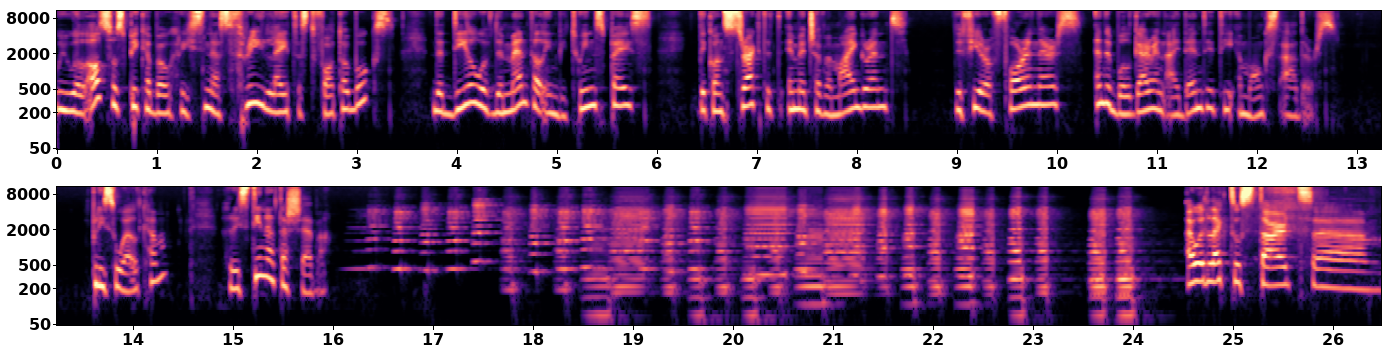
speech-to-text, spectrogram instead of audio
we will also speak about Christina's three latest photo books that deal with the mental in between space, the constructed image of a migrant, the fear of foreigners, and the Bulgarian identity, amongst others. Please welcome Christina Tasheva. I would like to start um,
